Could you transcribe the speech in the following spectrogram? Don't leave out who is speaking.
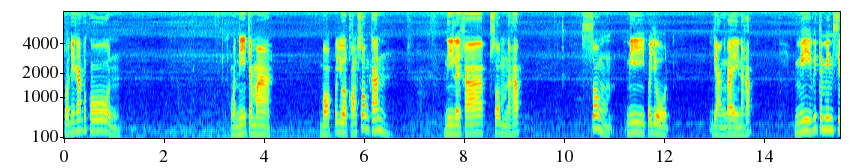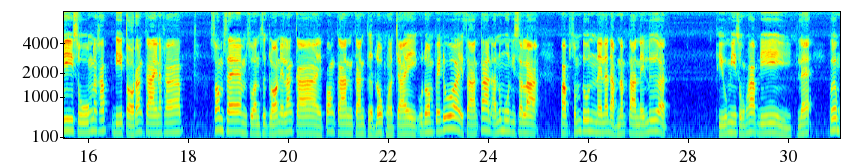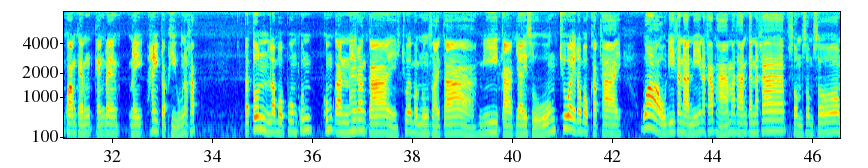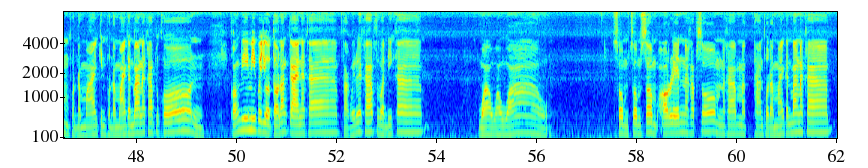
Speaker 1: สวัสดีครับทุกคน วันนี้จะมาบอกประโยชน์ของส้มกัน นี่เลยครับส้มนะครับ ส้มมีประโยชน์อย่างไรนะครับ มีวิตามินซีสูงนะครับ ดีต่อร่างกายนะครับ ซ่อมแซมส่วนสึกหรอในร่างกาย ป้องกันการเกิดโรคหัวใจ อุดมไปด้วยสารต้านอนุมูลอิสระ ปรับสมดุลในระดับน้ำตาลในเลือด ผิวมีสุขภาพดี และเพิ่มความแข็งแข็งแรงในให้กับผิวนะครับ กระตุ้นระบบภูมิคุ้มคุ้มกันให้ร่างกาย ช่วยบำรุงสายตา มีกากใยสูง ช่วยระบบขับถ่าย ว้าว ดีขนาดนี้นะครับ หามาทานกันนะครับส้มส้มส้มผลไม้กินผลไม้กันบ้างนะครับ ทุกคน ของดีมีประโยชน์ต่อร่างกายนะครับ ฝากไว้ด้วยครับ สวัสดีครับ ว้าวว้าวว้าว ส้มส้มส้มออเรนจ์นะครับ ส้มนะครับ มาทานผลไม้กันบ้างนะครับ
